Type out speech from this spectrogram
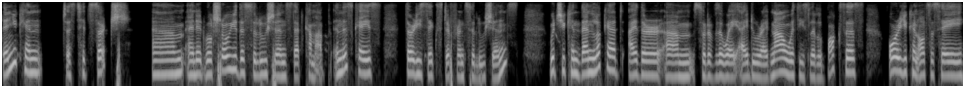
then you can just hit search um, and it will show you the solutions that come up. In this case, 36 different solutions, which you can then look at either um, sort of the way I do right now with these little boxes, or you can also say,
